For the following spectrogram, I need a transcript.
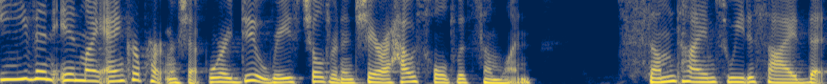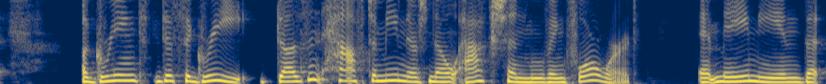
Even in my anchor partnership, where I do raise children and share a household with someone, sometimes we decide that agreeing to disagree doesn't have to mean there's no action moving forward. It may mean that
